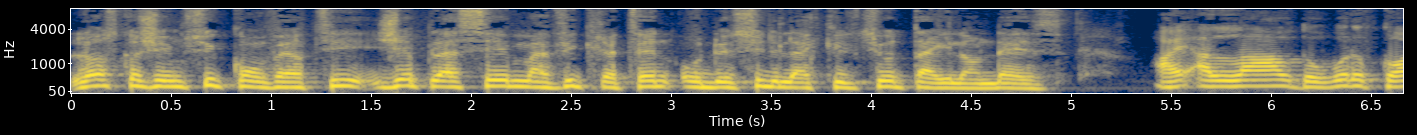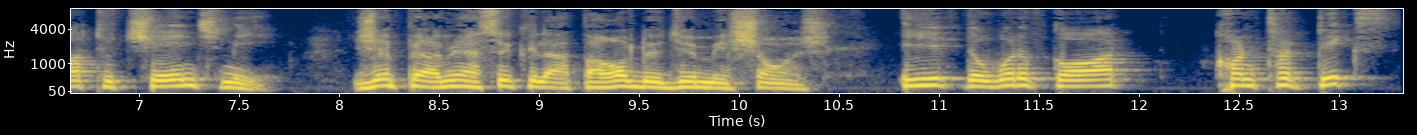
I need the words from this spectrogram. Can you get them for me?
Lorsque je me suis converti, j'ai placé ma vie chrétienne au-dessus de la culture thaïlandaise. I allow the Word of God to change me. J'ai permis à ce que la parole de Dieu m'échange. If the Word of God contradicts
